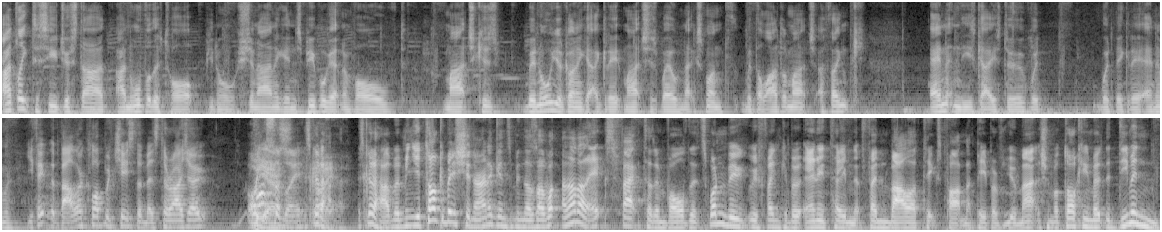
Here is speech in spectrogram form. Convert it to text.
I'd like to see just a, an over the top, you know, shenanigans, people getting involved match because we know you're going to get a great match as well next month with the ladder match. I think anything these guys do would would be great anyway. You think the Balor Club would chase the Miztourage out? Oh, yes. Possibly. It's gonna, Oh, yeah. it's gonna happen. I mean, you talk about shenanigans. I mean, there's a, another X factor involved. It's one we, we think about any time that Finn Balor takes part in a pay per view match, and we're talking about the Demon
